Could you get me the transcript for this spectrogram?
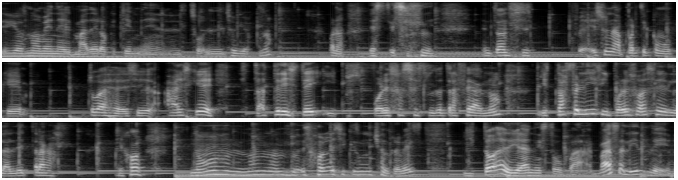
ellos no ven el madero que tiene el, el suyo, ¿no? Bueno, este sí. Entonces, es una parte como que tú vas a decir, ah, es que está triste y pues por eso hace su letra fea, ¿no? Y está feliz y por eso hace la letra mejor. No, no, no, ahora sí que es mucho al revés. Y todas dirán esto, va, va a salir de...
